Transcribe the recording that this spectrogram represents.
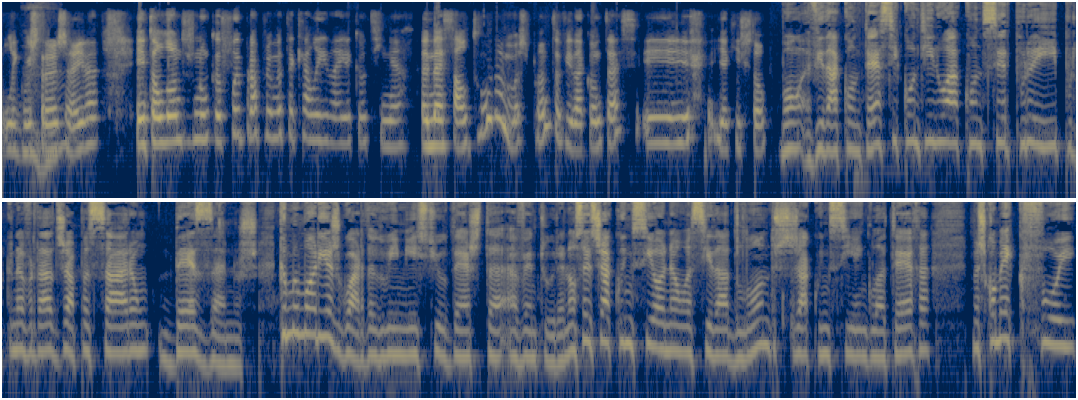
língua uhum. estrangeira. Então Londres nunca foi propriamente aquela ideia que eu tinha nessa altura, mas pronto, a vida acontece e, e aqui estou. Bom, a vida acontece e continua a acontecer por aí, porque na verdade já passaram 10 anos. Que memórias guarda do início desta aventura? Não sei se já conhecia ou não a cidade de Londres, se já conhecia a Inglaterra, mas como é que foi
